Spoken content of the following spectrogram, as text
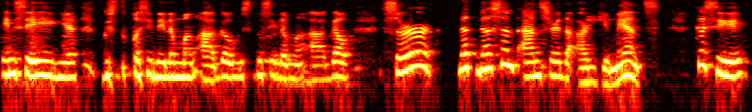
in saying, yeah, gusto kasi nilang mang-agaw, gusto silang mang-agaw. Sir, that doesn't answer the arguments. Kasi,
